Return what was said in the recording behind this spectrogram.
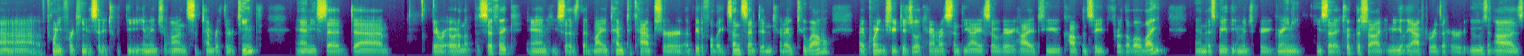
uh, of 2014. He said he took the image on September 13th, and he said uh, they were out on the Pacific. And he says that my attempt to capture a beautiful late sunset didn't turn out too well. My point and shoot digital camera sent the ISO very high to compensate for the low light, and this made the image very grainy. He said, I took the shot. Immediately afterwards, I heard oohs and ahs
